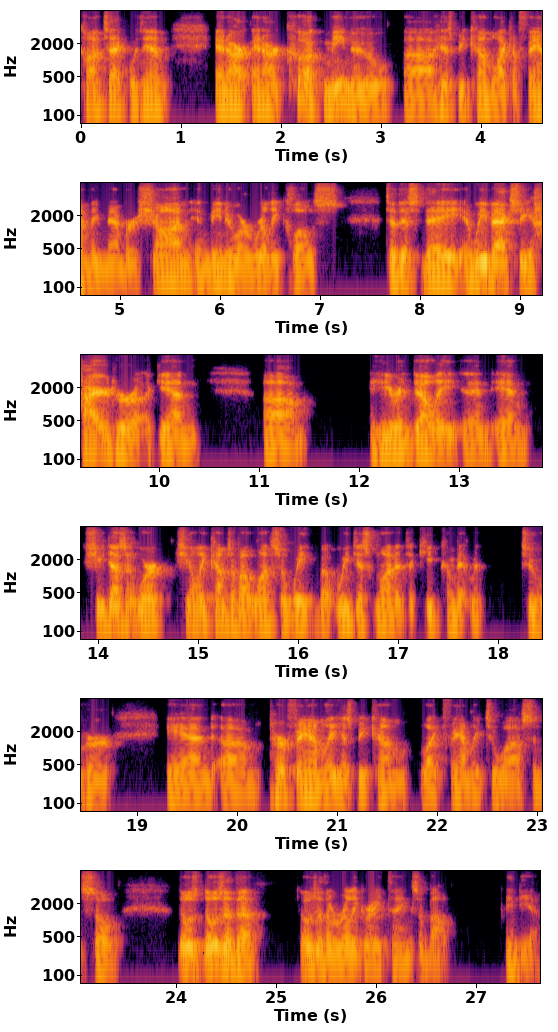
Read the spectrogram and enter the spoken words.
contact with him. And our and our cook Minu uh, has become like a family member. Sean and Minu are really close to this day, and we've actually hired her again. Um, here in Delhi, and and she doesn't work. She only comes about once a week, but we just wanted to keep commitment to her and um, her family has become like family to us and so those those are the those are the really great things about india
